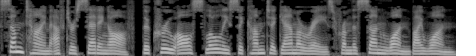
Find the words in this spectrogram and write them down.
some time after setting off, the crew all slowly succumb to gamma rays from the Sun one by one.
